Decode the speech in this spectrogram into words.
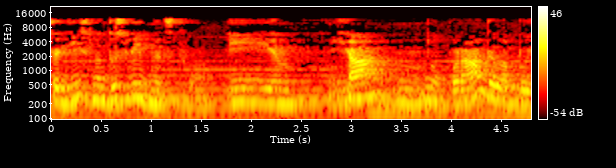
Це дійсно дослідництво. І я ну, порадила би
